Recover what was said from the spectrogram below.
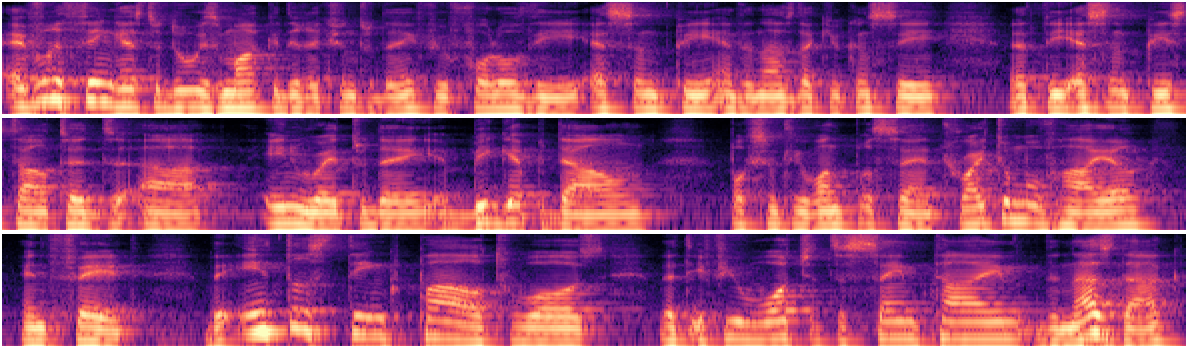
Everything has to do with market direction today. If you follow the S&P and the Nasdaq, you can see that the S&P started uh, in red today, a big gap down, approximately 1%, tried to move higher and failed. The interesting part was that if you watch at the same time the Nasdaq,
